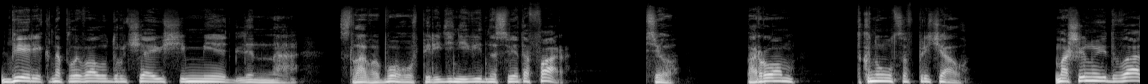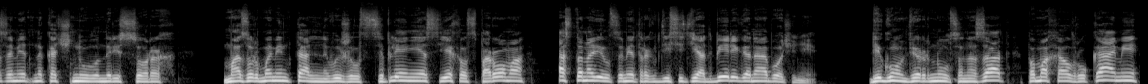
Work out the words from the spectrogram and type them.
Берег наплывал удручающе медленно. Слава богу, впереди не видно света фар. Все. Паром ткнулся в причал. Машину едва заметно качнуло на рессорах. Мазур моментально выжил сцепление, съехал с парома, остановился метрах в десяти от берега на обочине. Бегом вернулся назад, помахал руками,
